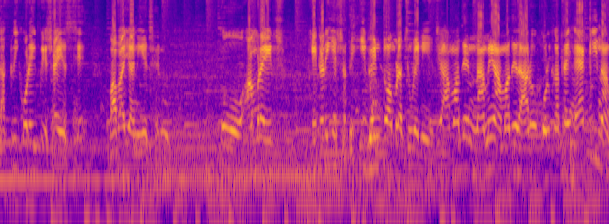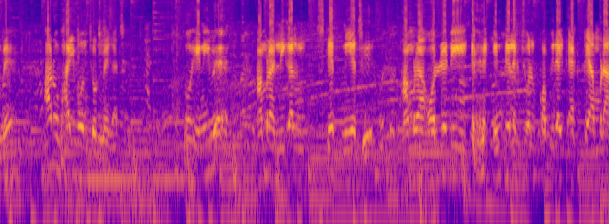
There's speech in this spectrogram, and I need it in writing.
চাকরি করেই পেশায় এসছে বাবা জানিয়েছেন। তো আমরা এর কেটারিংয়ের সাথে ইভেন্টও আমরা জুড়ে নিয়েছি। আমাদের নামে, আমাদের আরও কলকাতায় একই নামে আরও ভাই বোন জন্মে গেছে। তো এনিওয়ে আমরা লিগ্যাল স্টেপ নিয়েছি। আমরা অলরেডি ইন্টেলেকচুয়াল কপিরাইট অ্যাক্টে আমরা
